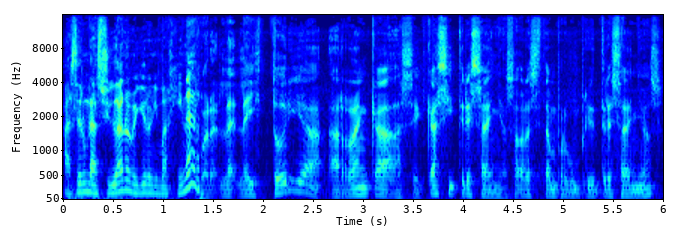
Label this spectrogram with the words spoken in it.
hacer una ciudad no me quiero ni imaginar. La historia arranca hace casi tres años, ahora se están por cumplir tres años.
